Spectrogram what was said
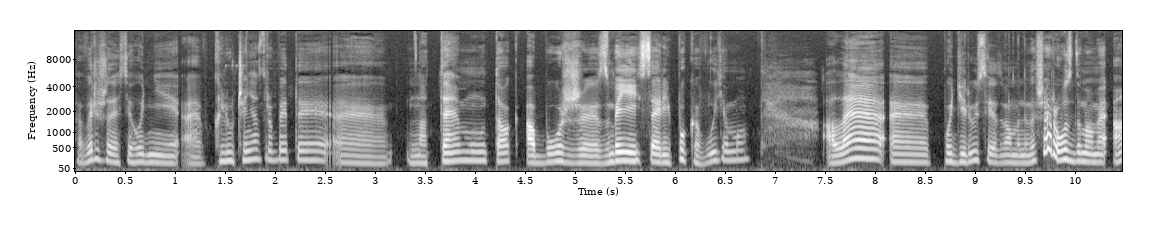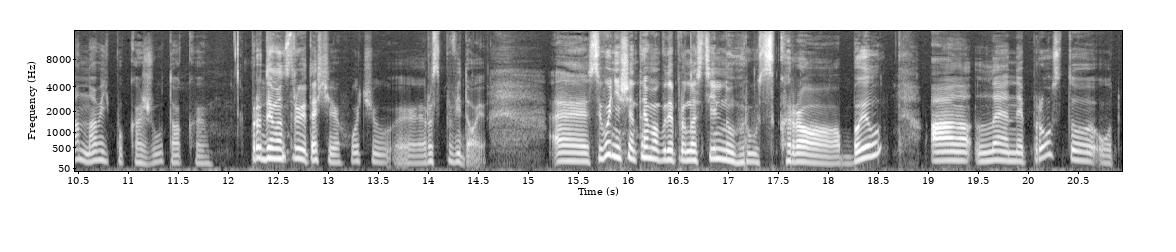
Вирішила я сьогодні е, включення зробити е, на тему, так, або ж з моєї серії покавуємо. Але е, поділюся я з вами не лише роздумами, а навіть покажу так, продемонструю те, що я хочу, розповідаю. Сьогоднішня тема буде про настільну гру Scrabble, але не просто от,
